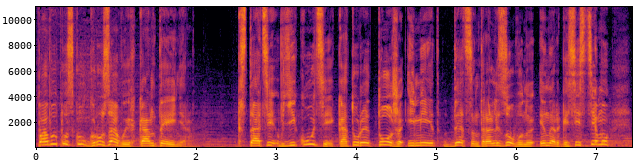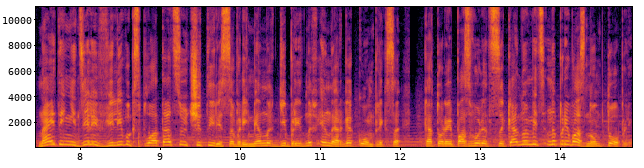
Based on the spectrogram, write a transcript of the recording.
по выпуску грузовых контейнеров. Кстати, в Якутии, которая тоже имеет децентрализованную энергосистему, на этой неделе ввели в эксплуатацию четыре современных гибридных энергокомплекса, которые позволят сэкономить на привозном топливе.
